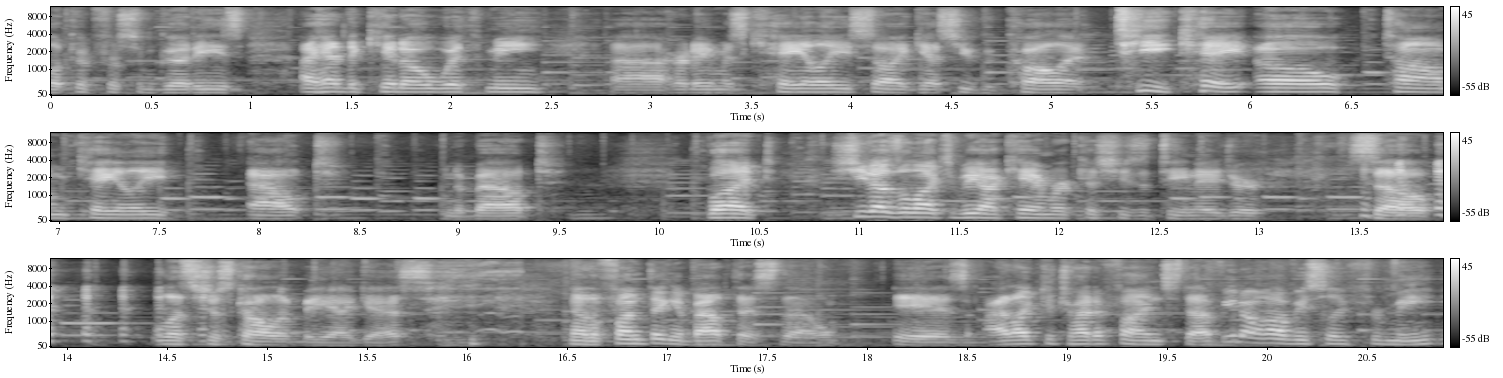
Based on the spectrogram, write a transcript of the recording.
looking for some goodies. I had the kiddo with me. Uh, her name is Kaylee, so I guess you could call it TKO, Tom Kaylee, out and about. But she doesn't like to be on camera because she's a teenager, so let's just call it me, I guess. Now, the fun thing about this, though, is I like to try to find stuff, you know, obviously for me,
